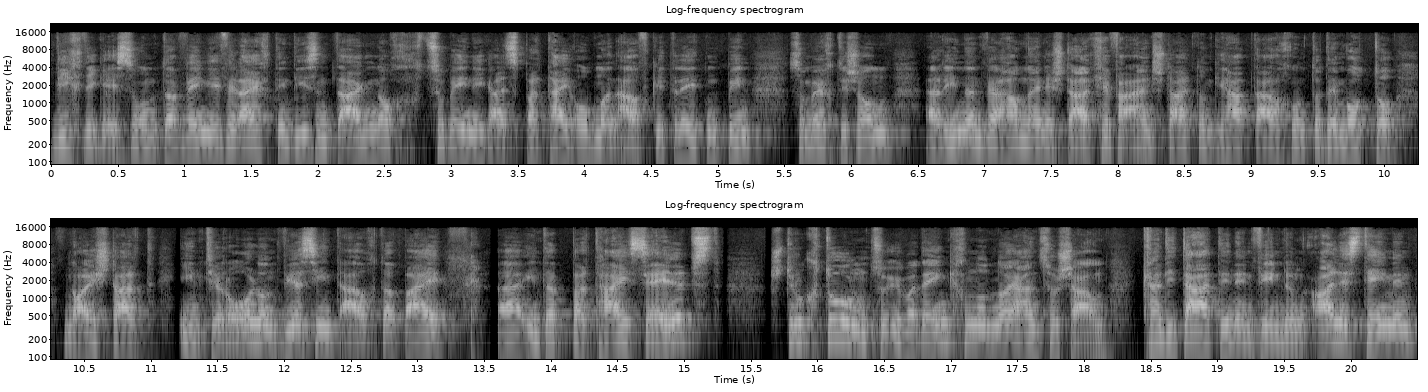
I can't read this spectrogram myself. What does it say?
Wichtiges. Und wenn ich vielleicht in diesen Tagen noch zu wenig als Parteiobmann aufgetreten bin, so möchte ich schon erinnern, wir haben eine starke Veranstaltung gehabt, auch unter dem Motto Neustart in Tirol. Und wir sind auch dabei, äh, in der Partei selbst Strukturen zu überdenken und neu anzuschauen. Kandidatinnenfindung, alles Themen,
